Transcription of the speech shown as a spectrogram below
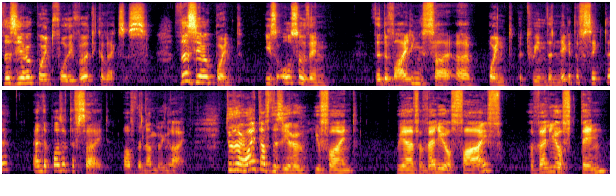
the zero point for the vertical axis. This zero point is also then the dividing uh, point between the negative sector and the positive side of the numbering line. To the right of the zero, you find we have a value of 5, a value of 10,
